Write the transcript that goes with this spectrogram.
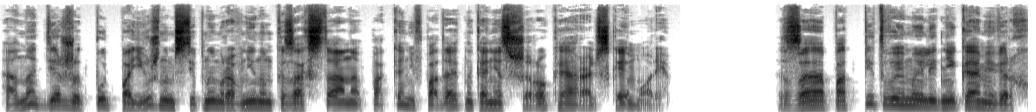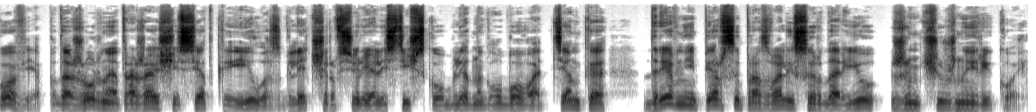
она держит путь по южным степным равнинам Казахстана, пока не впадает, наконец, в широкое Аральское море. За подпитываемые ледниками верховья, под ажурной отражающей сеткой ила с глетчеров сюрреалистического бледно-голубого оттенка, древние персы прозвали Сырдарью «жемчужной рекой».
